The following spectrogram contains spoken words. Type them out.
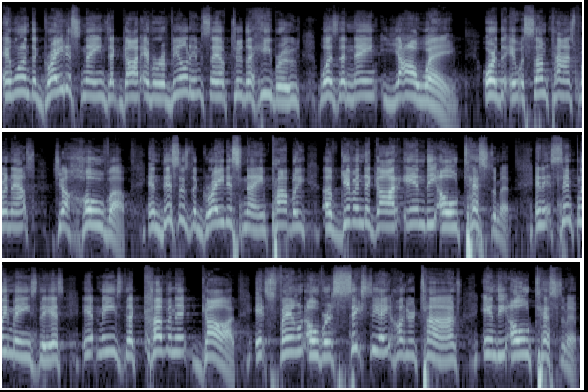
and one of the greatest names that God ever revealed Himself to the Hebrews was the name Yahweh, or the, it was sometimes pronounced Jehovah. And this is the greatest name probably of given to God in the Old Testament. And it simply means this it means the covenant God. It's found over 6,800 times in the Old Testament.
